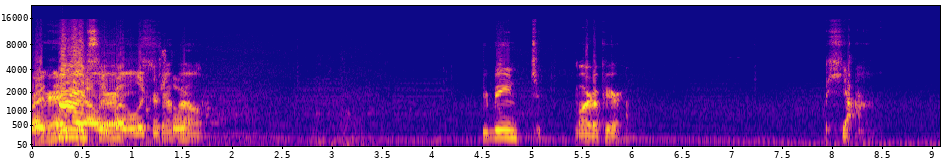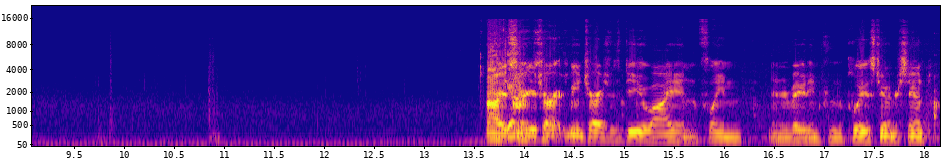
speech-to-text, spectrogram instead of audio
Right Where next is Alright, alley sir. by the liquor Step store. out. You're being t- right up here. Yeah. Alright, Yeah. sir, you're char- being charged with DUI and fleeing and invading from the police. Do you understand? Uh,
